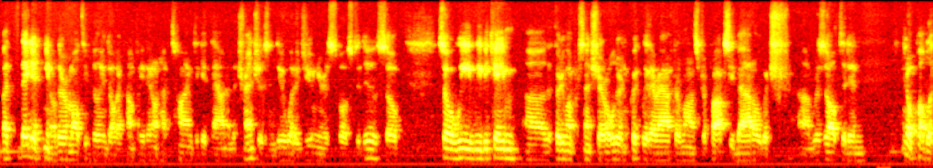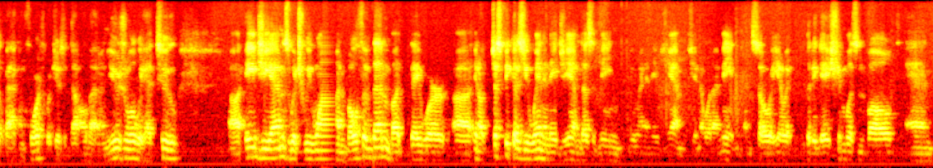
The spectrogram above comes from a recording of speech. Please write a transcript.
but they did. You know, they're a multi-billion-dollar company. They don't have time to get down in the trenches and do what a junior is supposed to do. So so we, we became uh, the 31% shareholder and quickly thereafter launched a proxy battle, which uh, resulted in, you know, public back and forth, which isn't all that unusual. We had two uh, AGMs, which we won both of them, but they were, uh, you know, just because you win an AGM doesn't mean you win an AGM, Do you know what I mean? And so, you know, it, litigation was involved and,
